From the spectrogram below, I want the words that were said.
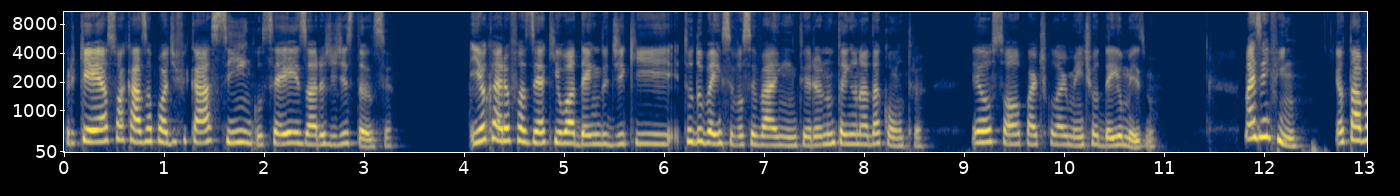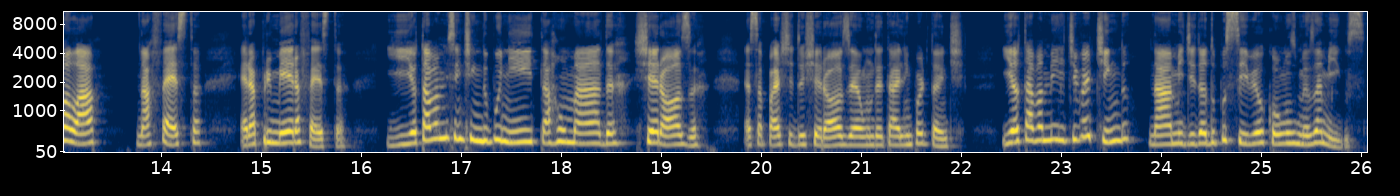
porque a sua casa pode ficar a 5, 6 horas de distância. E eu quero fazer aqui o adendo de que tudo bem se você vai em Inter, eu não tenho nada contra. Eu só particularmente odeio mesmo. Mas enfim, eu tava lá na festa. Era a primeira festa. E eu tava me sentindo bonita, arrumada, cheirosa. Essa parte do cheirosa é um detalhe importante. E eu tava me divertindo, na medida do possível, com os meus amigos.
